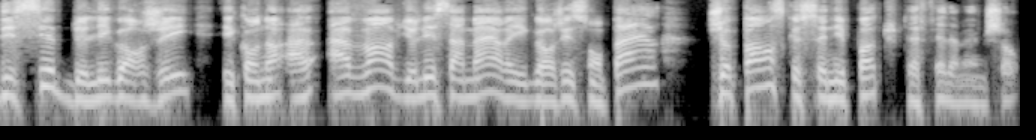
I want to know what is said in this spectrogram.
décide de l'égorger et qu'on a avant violé sa mère et égorgé son père, je pense que ce n'est pas tout à fait la même chose.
